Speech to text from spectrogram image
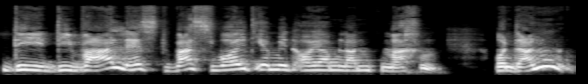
die, die Wahl lässt, was wollt ihr mit eurem Land machen? Und dann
